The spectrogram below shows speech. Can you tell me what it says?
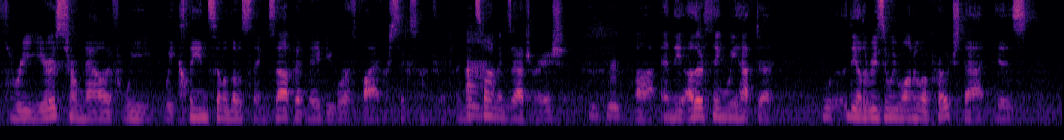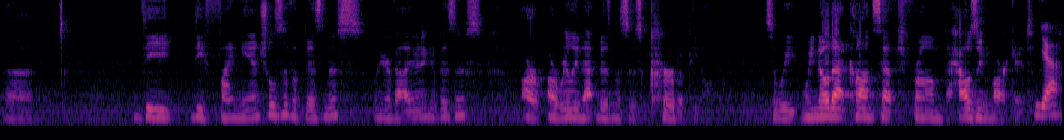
Three years from now, if we we clean some of those things up, it may be worth five or six hundred, and that's Uh-huh. not an exaggeration. Mhm. Uh, and the other thing we have to, the other reason we want to approach that is uh, the the financials of a business when you're evaluating a business are, are really that business's curb appeal. So we, we know that concept from the housing market. Yeah.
